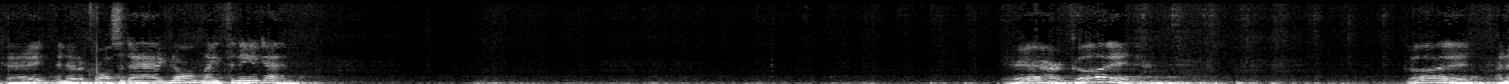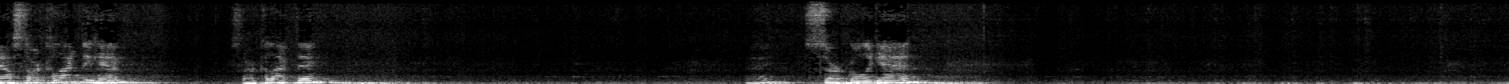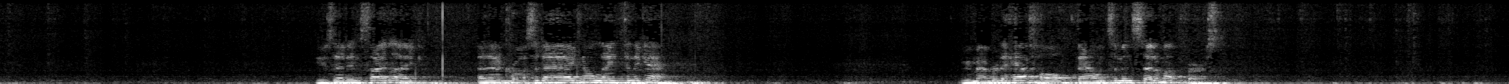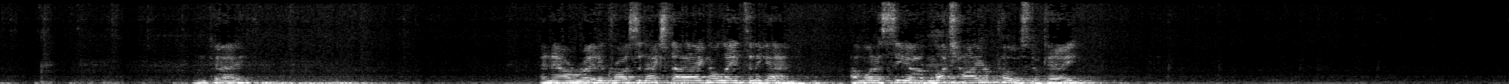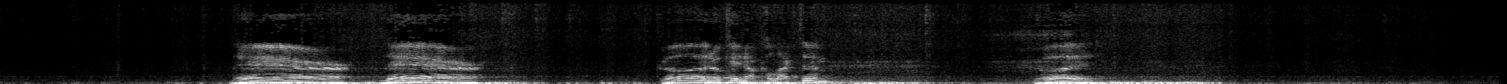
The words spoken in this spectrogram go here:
Okay, and then across the diagonal, lengthening again. There, good. Good. And now start collecting him. Start collecting. Okay. Circle again. Use that inside leg. And then across the diagonal, lengthen again. Remember to half halt, balance them and set them up first. Okay. And now right across the next diagonal, lengthen again. I want to see a much higher post, okay? There. There. Good. Okay, now collect them. Good.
